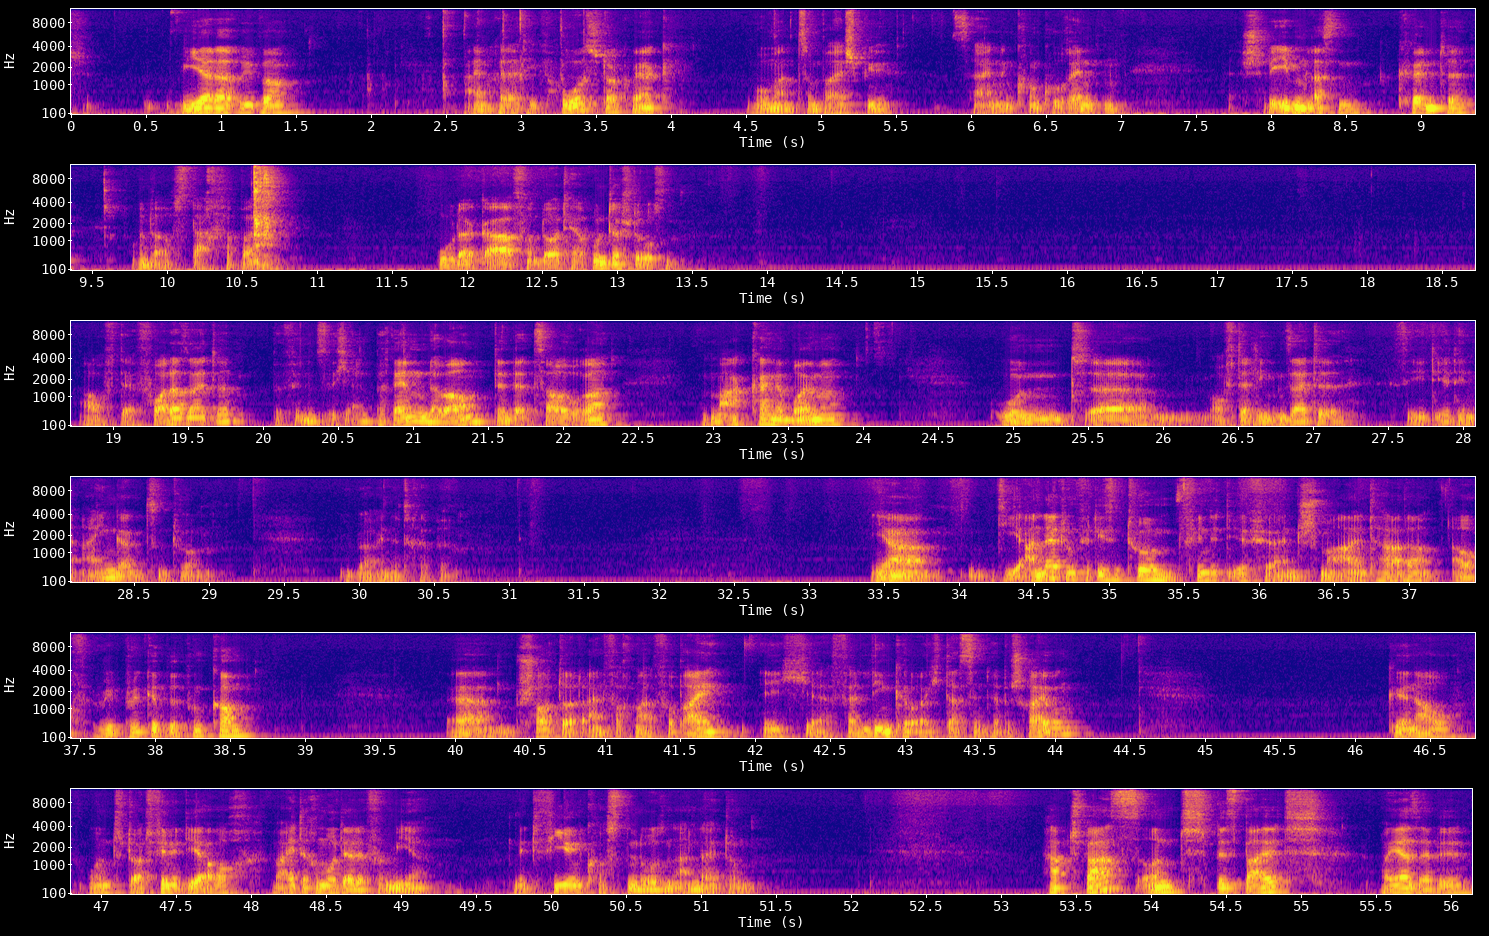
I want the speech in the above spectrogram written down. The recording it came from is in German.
wieder darüber ein relativ hohes Stockwerk, wo man zum Beispiel seinen Konkurrenten schweben lassen könnte und aufs Dach verbannen oder gar von dort herunterstoßen. Auf der Vorderseite befindet sich ein brennender Baum, denn der Zauberer mag keine Bäume. Und äh, auf der linken Seite seht ihr den Eingang zum Turm über eine Treppe. Ja, die Anleitung für diesen Turm findet ihr für einen schmalen Taler auf rebrickable.com. Ähm, schaut dort einfach mal vorbei. Ich äh, verlinke euch das in der Beschreibung. Genau, und dort findet ihr auch weitere Modelle von mir mit vielen kostenlosen Anleitungen. Habt Spaß und bis bald, euer Sebbel.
